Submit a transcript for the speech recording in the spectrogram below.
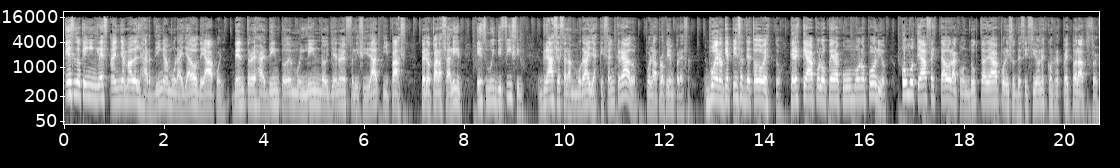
Es lo que en inglés han llamado el jardín amurallado de Apple. Dentro del jardín todo es muy lindo, lleno de felicidad y paz, pero para salir es muy difícil gracias a las murallas que se han creado por la propia empresa. Bueno, ¿qué piensas de todo esto? ¿Crees que Apple opera como un monopolio? ¿Cómo te ha afectado la conducta de Apple y sus decisiones con respecto al App Store?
